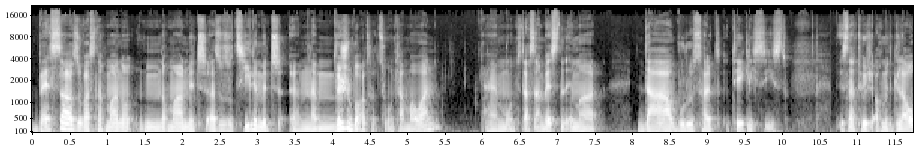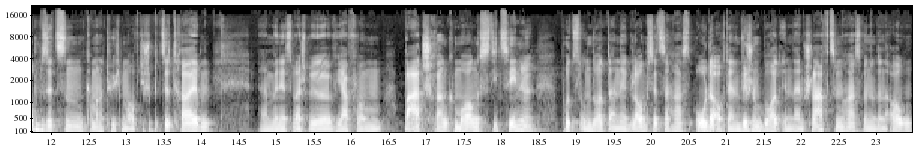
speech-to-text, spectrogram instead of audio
besser, sowas nochmal noch mal mit, also so Ziele mit ähm, einem Vision Board zu untermauern. Ähm, und das am besten immer da, wo du es halt täglich siehst. Ist natürlich auch mit Glaubenssätzen, kann man natürlich nochmal auf die Spitze treiben. Ähm, wenn du jetzt zum Beispiel ja, vom Badschrank morgens die Zähne putzt und dort deine Glaubenssätze hast oder auch dein Vision Board in deinem Schlafzimmer hast, wenn du deine Augen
